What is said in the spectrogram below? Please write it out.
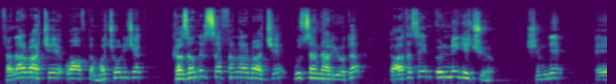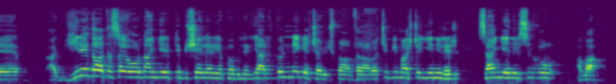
Fenerbahçe o hafta maç oynayacak. Kazanırsa Fenerbahçe bu senaryoda Galatasaray'ın önüne geçiyor. Şimdi e, yine Galatasaray oradan gelip de bir şeyler yapabilir. Yani önüne geçer 3 puan Fenerbahçe. Bir maçta yenilir. Sen gelirsin o ama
